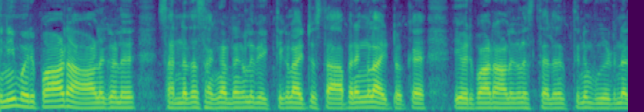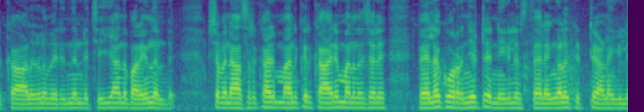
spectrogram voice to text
ഇനിയും ഒരുപാട് ആളുകൾ സന്നദ്ധ സംഘടനകൾ വ്യക്തികളായിട്ടും സ്ഥാപനങ്ങളായിട്ടൊക്കെ ഈ ഒരുപാട് ആളുകൾ സ്ഥലത്തിനും വീടിനൊക്കെ ആളുകൾ വരുന്നുണ്ട് ചെയ്യാമെന്ന് പറയുന്നുണ്ട്. പക്ഷേ അപ്പോൾ നാസർക്കാർ മനക്കൊരു കാര്യം പറഞ്ഞതെന്ന് വെച്ചാൽ വില കുറഞ്ഞിട്ട് എന്തെങ്കിലും സ്ഥലങ്ങൾ കിട്ടുകയാണെങ്കിൽ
